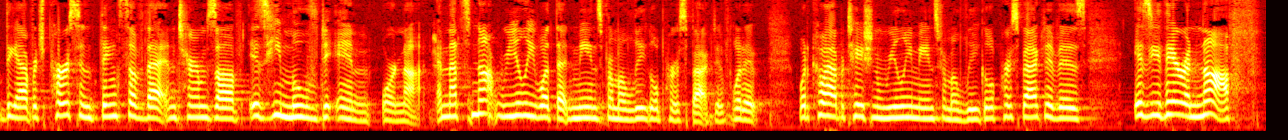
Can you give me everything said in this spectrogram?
the average person thinks of that in terms of is he moved in or not, and that's not really what that means from a legal perspective. What it what cohabitation really means from a legal perspective is is he there enough,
